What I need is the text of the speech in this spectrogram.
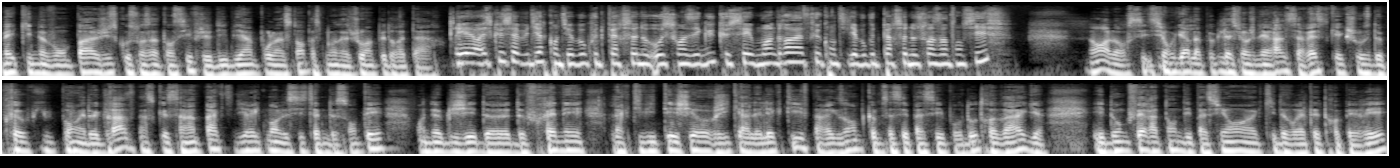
mais qui ne vont pas jusqu'aux soins intensifs, je dis bien pour l'instant, parce que nous on a toujours un peu de retard. Et alors est-ce que ça veut dire quand il y a beaucoup de personnes aux soins aigus que c'est moins grave que quand il y a beaucoup de personnes aux soins intensifs? Non, alors si, si, on regarde la population générale, ça reste quelque chose de préoccupant et de grave parce que ça impacte directement le système de santé. On est obligé de, de freiner l'activité chirurgicale élective, par exemple, comme ça s'est passé pour d'autres vagues, et donc faire attendre des patients euh, qui devraient être opérés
